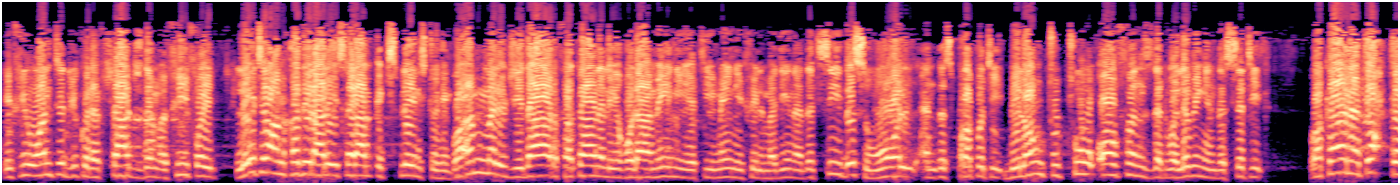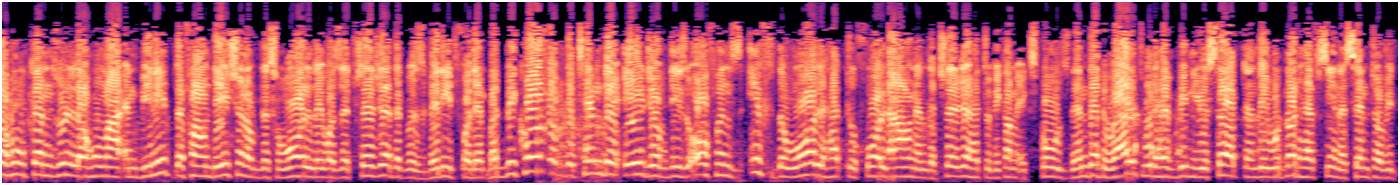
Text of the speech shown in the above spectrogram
If you wanted, you could have charged them a fee for it. Later on, Khadir alayhi salam explains to him, وَأَمَّا الْجِدَارِ فَكَانَ لِغُلَامَيْنِ يَتِيمَيْنِ فِي الْمَدِينَةِ That see, this wall and this property belonged to two orphans that were living in the city. وَكَانَ تَحْتَهُ كَنْزٌ لَهُمَا And beneath the foundation of this wall, there was a treasure that was buried for them. But because of the tender age of these orphans, if the wall had to fall down and the treasure had to become exposed, then that wealth would have been usurped and they would not have seen a cent of it.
